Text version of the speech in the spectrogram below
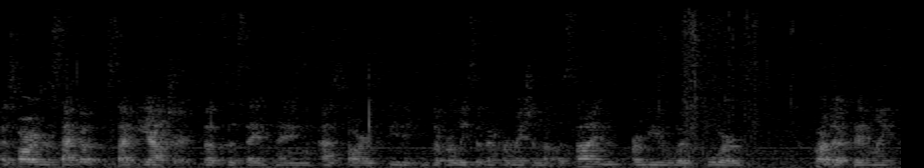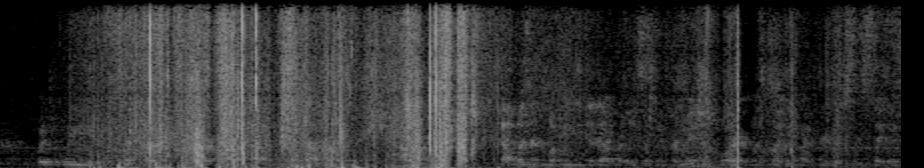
As far as the psycho, psychiatric, that's the same thing as far as feeding, the release of information that was signed from you was for Project Family, which we proposed for, that wasn't, um, that wasn't what we needed a release of information for, it was what you had previously stated.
